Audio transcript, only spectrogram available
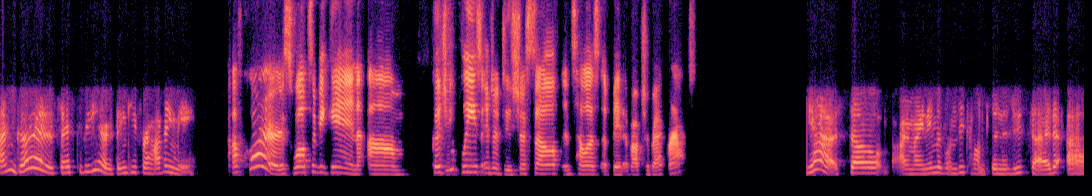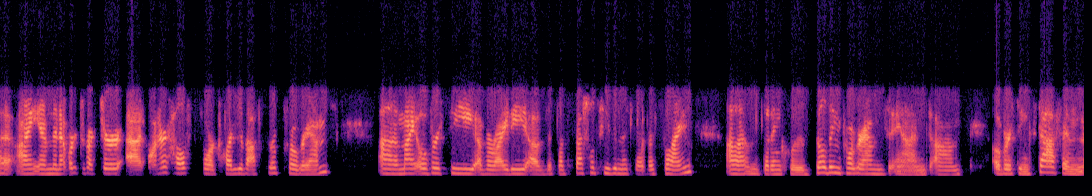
I'm good. It's nice to be here. Thank you for having me. Of course. Well, to begin, um, could you please introduce yourself and tell us a bit about your background? Yeah, so I, my name is Lindsay Thompson. As you said, uh, I am the network director at Honor Health for cardiovascular programs. Um, I oversee a variety of the subspecialties in the service line um, that include building programs and um, overseeing staff and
